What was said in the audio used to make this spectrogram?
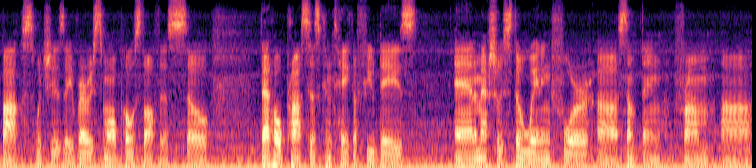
box, which is a very small post office. So that whole process can take a few days and I'm actually still waiting for uh, something from uh,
